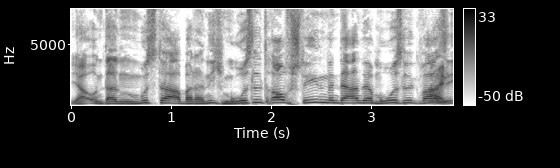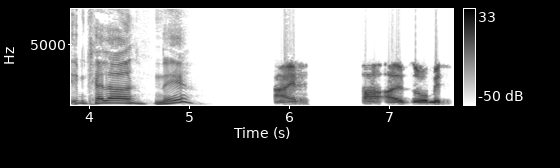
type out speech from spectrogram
Ja, und dann muss da aber da nicht Mosel draufstehen, wenn der an der Mosel quasi Nein. im Keller. Nee? Nein, also mit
